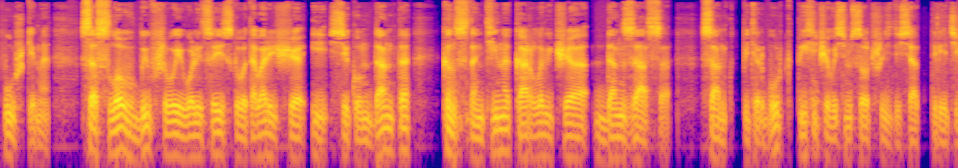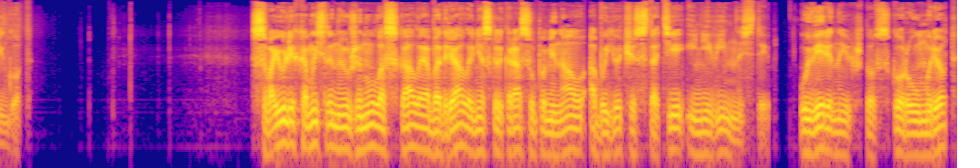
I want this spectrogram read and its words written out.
Пушкина» со слов бывшего его лицейского товарища и секунданта Константина Карловича Донзаса, Санкт-Петербург, 1863 год. Свою легкомысленную жену ласкал и ободрял и несколько раз упоминал об ее чистоте и невинности. Уверенный, что скоро умрет,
